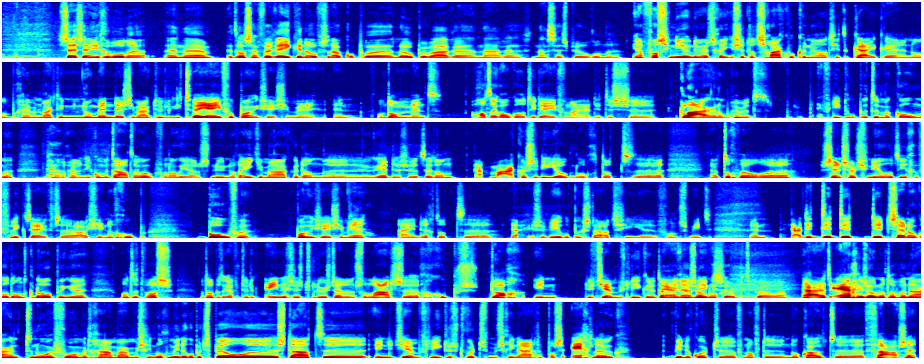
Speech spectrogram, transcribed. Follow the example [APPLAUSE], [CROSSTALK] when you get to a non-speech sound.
6-1 gewonnen. En eh, het was even rekenen of ze nou koploper waren na, eh, na zes speelronden. Ja, fascinerende wedstrijd. Je zit dat schakelkanaaltje te kijken. En dan op een gegeven moment maakt hij Nino Mendes. Die maakt natuurlijk die 2-1 voor Paris Saint-Germain. En op dat moment had ik ook al het idee van, nou ja, dit is eh, klaar. En op een gegeven moment bleven die doelpunten maar komen. Een gegeven moment die commentator ook van, oh ja, als ze nu nog eentje maken, dan eh, redden ze het. En dan ja, maken ze die ook nog. Dat uh, ja, toch wel uh, sensationeel wat hij geflikt heeft. Uh, als je in een groep boven Paris Saint-Germain ja. eindigt. Dat uh, ja, is een wereldprestatie uh, van Smit. En ja, dit, dit, dit, dit zijn ook wel de ontknopingen. Want het was wat dat betreft natuurlijk enigszins teleurstellend zo'n laatste groepsdag in de Champions League. En het erge is ook nog, op het spel, hè? Ja, het erge is ook nog dat we naar een toernooiformat gaan waar misschien nog minder op het spel uh, staat in de Champions League. Dus het wordt misschien eigenlijk pas echt leuk binnenkort vanaf de knockout fase.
